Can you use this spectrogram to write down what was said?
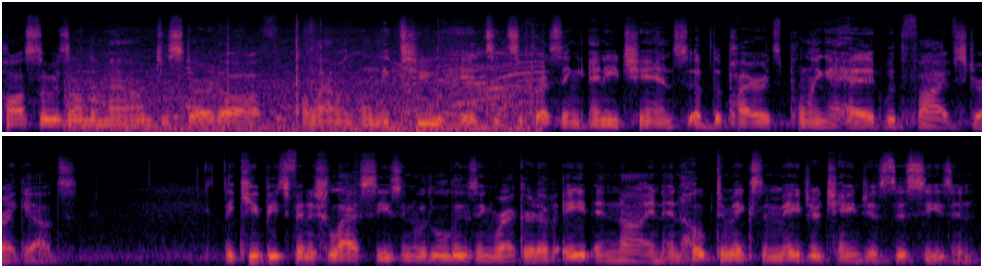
Hostler was on the mound to start off, allowing only two hits and suppressing any chance of the Pirates pulling ahead with five strikeouts. The Kewpies finished last season with a losing record of 8 and 9 and hope to make some major changes this season.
